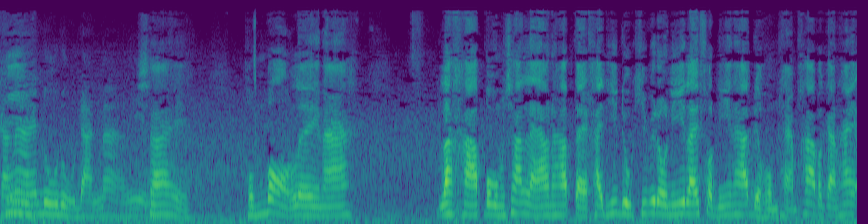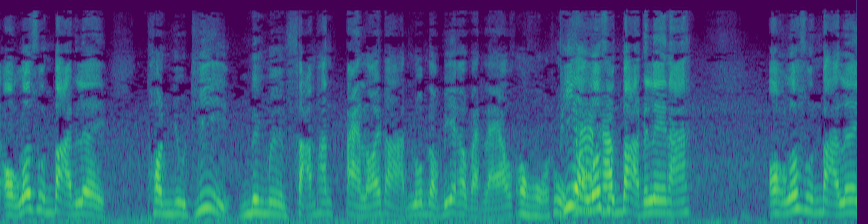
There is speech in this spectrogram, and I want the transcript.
กลางหน้าพี่ดูดุดันมากพี่ ใช่ ผมบอกเลยนะ ราคาโปรโมชั่นแล้วนะครับ แต่ใครที่ดูคลิปวิดีโอนี้ไลฟ์สดนี้นะครับ เดี๋ยวผมแถมค่าประกันให้ออกรถศูนย์บาทไปเลย ผ่อนอยู่ที่ 13,800 บาท รวมดอกเบี้ยกับแวดแล้ว โอ้โห ถูกพี่ออกรถมากคศูบ นย์บาทไปเลยนะ ออกรถศูนย์บาทเลย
